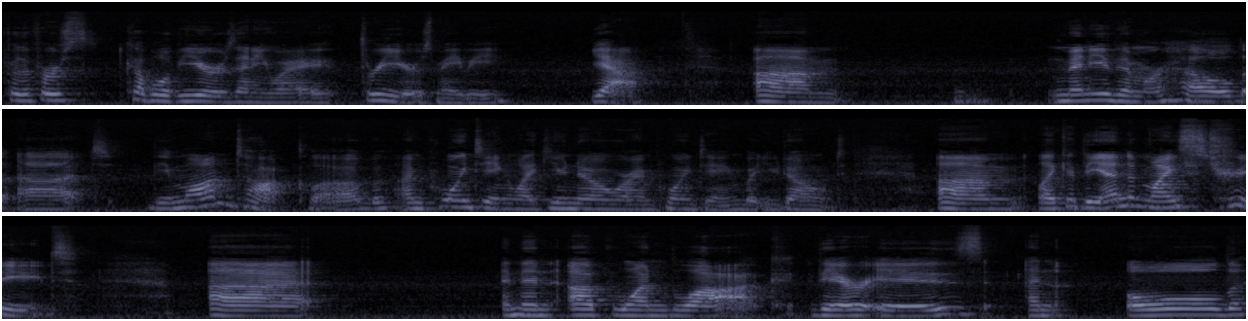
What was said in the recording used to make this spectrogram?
for the first couple of years anyway, three years maybe, yeah. Um, many of them were held at the Montauk Club. I'm pointing like you know where I'm pointing, but you don't. Um, like at the end of my street, uh, and then up one block, there is an old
